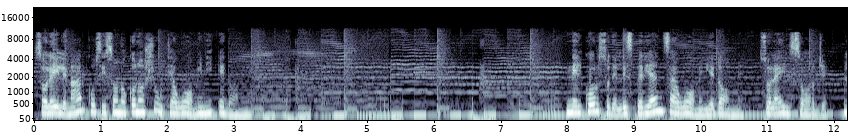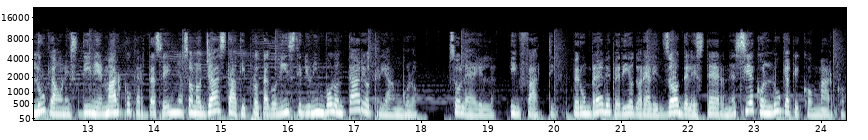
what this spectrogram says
Soleil e Marco si sono conosciuti a Uomini e Donne. Nel corso dell'esperienza a Uomini e Donne, Soleil Sorge, Luca Onestini e Marco Cartasegna sono già stati protagonisti di un involontario triangolo. Soleil, infatti, per un breve periodo realizzò delle esterne sia con Luca che con Marco.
